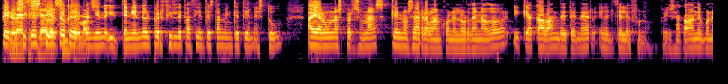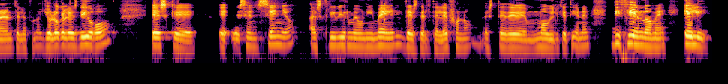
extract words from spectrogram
Pero sí que es cierto que dependiendo y teniendo el perfil de pacientes también que tienes tú, hay algunas personas que no se arreglan con el ordenador y que acaban de tener el teléfono, que les acaban de poner el teléfono. Yo lo que les digo es que eh, les enseño a escribirme un email desde el teléfono, este de móvil que tienen, diciéndome, Eli,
